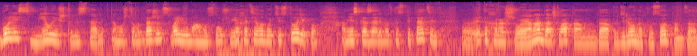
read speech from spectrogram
более смелые, что ли, стали, потому что вот даже свою маму слушаю, я хотела быть историком, а мне сказали, вот воспитатель, э, это хорошо, и она дошла там до определенных высот, там, до,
